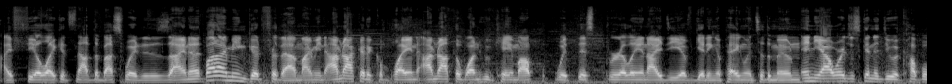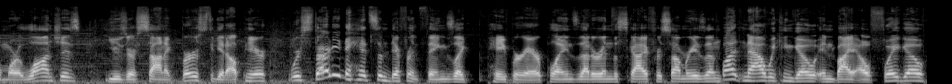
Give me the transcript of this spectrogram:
I feel like it's not the best way to design it, but I mean, good for them. I mean, I'm not going to complain. I'm not the one who came up with this brilliant idea of getting a penguin to the moon. And yeah, we're we're just going to do a couple more launches, use our Sonic Burst to get up here. We're starting to hit some different things like paper airplanes that are in the sky for some reason. But now we can go and buy El Fuego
